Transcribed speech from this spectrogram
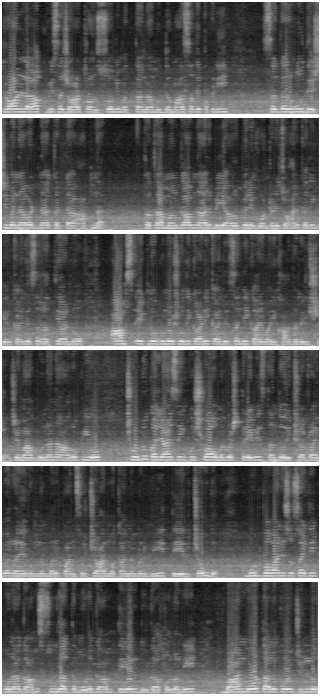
ત્રણ લાખ વીસ હજાર ત્રણસોની મત્તાના મુદ્દામાલ સાથે પકડી સદર હું દેશી બનાવટના કટ્ટા આપનાર તથા મંગાવનાર બે આરોપીઓને વોન્ટેડ જાહેર કરી ગેરકાયદેસર હથિયારનો આર્મ્સ એકનો ગુનો શોધી કાઢી કાયદેસરની કાર્યવાહી હાથ ધરેલ છે, જેમાં ગુનાના આરોપીઓ છોટુ કલ્યાણસિંહ કુશવા, ઉંમર વર્ષ ત્રેવીસ, ધંધો રિક્ષા ડ્રાઈવર, રહે રૂમ નંબર પાંચસો ચાર, મકાન નંબર બી, તેર ચૌદ, બુટ ભવાની સોસાયટી, પૂણા ગામ, સુરત મૂળ ગામ, તેર, દુર્ગા કોલોની, બાનમોર તાલુકો, જિલ્લો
